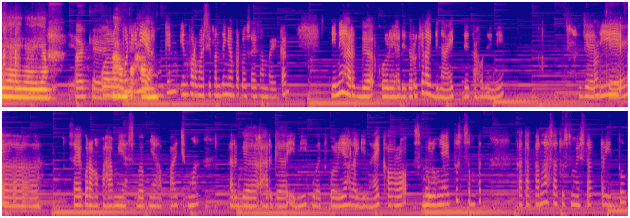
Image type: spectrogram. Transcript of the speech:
Iya, iya, iya. Oke. Walaupun Paham, ini ya mungkin informasi penting yang perlu saya sampaikan, ini harga kuliah di Turki lagi naik di tahun ini. Jadi Oke. eh, saya kurang paham ya sebabnya apa, cuma harga harga ini buat kuliah lagi naik. Kalau sebelumnya itu sempet katakanlah satu semester itu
